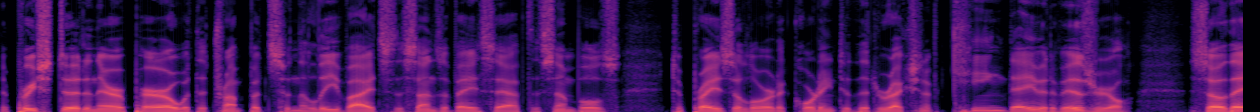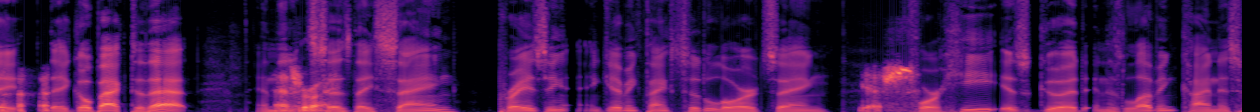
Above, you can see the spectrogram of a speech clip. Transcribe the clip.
the priests stood in their apparel with the trumpets and the Levites, the sons of Asaph, the cymbals, to praise the Lord according to the direction of King David of Israel. So they, they go back to that, and then That's it right. says they sang, praising and giving thanks to the Lord, saying, Yes. For he is good, and his loving kindness,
